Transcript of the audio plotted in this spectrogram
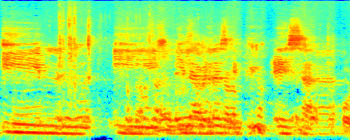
Y, y, y, la verdad es que. Exacto.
